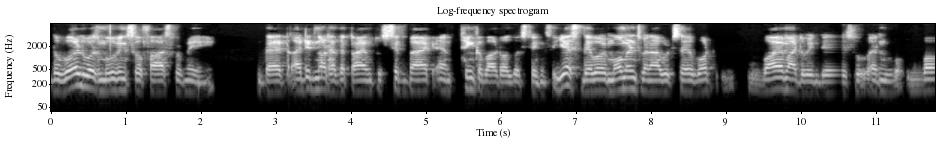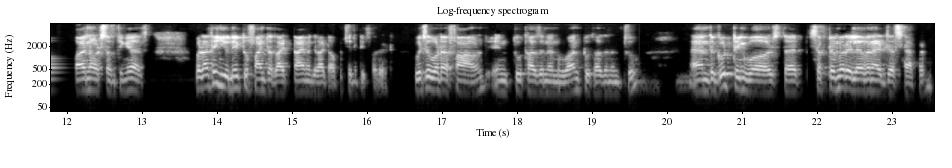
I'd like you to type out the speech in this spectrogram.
the world was moving so fast for me that I did not have the time to sit back and think about all those things. Yes, there were moments when I would say, "What? Why am I doing this? And why not something else?" But I think you need to find the right time and the right opportunity for it, which is what I found in 2001, 2002. And the good thing was that September 11 had just happened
